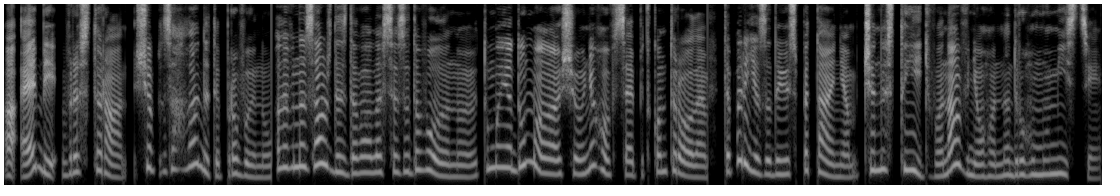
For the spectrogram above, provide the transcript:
а Ебі в ресторан, щоб загладити провину. Але вона завжди здавалася задоволеною, тому я думала, що у нього все під контролем. Тепер я задаюсь питанням, чи не стоїть вона в нього на другому місці.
